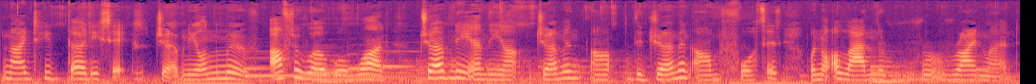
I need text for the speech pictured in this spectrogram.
1936, Germany on the move. After World War One, Germany and the uh, German uh, the German armed forces were not allowed in the Rhineland,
